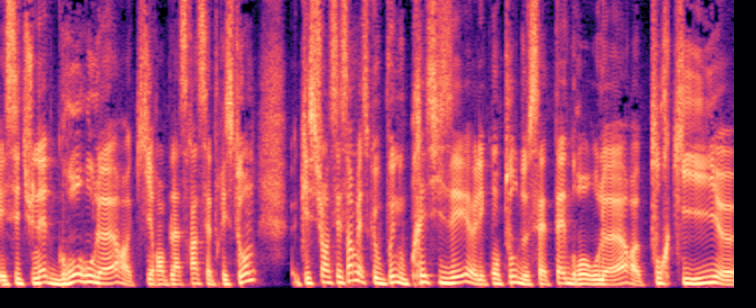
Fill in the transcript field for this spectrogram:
Et c'est une aide gros rouleur qui remplacera cette ristourne. Question assez simple, est-ce que vous pouvez nous préciser euh, les contours de cette aide gros rouleur? Pour qui euh,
